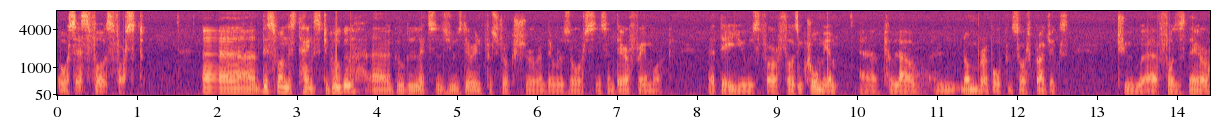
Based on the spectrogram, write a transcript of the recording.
OSS fuzz first. Uh, this one is thanks to Google. Uh, Google lets us use their infrastructure and their resources and their framework that they use for fuzzing Chromium uh, to allow a number of open source projects to uh, fuzz their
